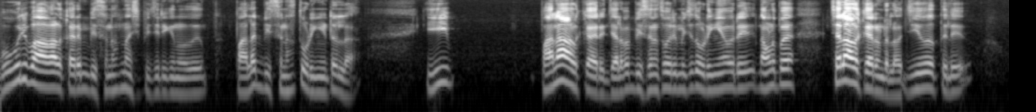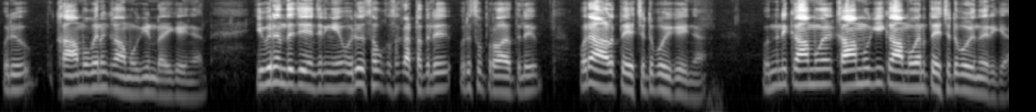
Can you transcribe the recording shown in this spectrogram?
ഭൂരിഭാഗം ആൾക്കാരും ബിസിനസ് നശിപ്പിച്ചിരിക്കുന്നത് പല ബിസിനസ് തുടങ്ങിയിട്ടല്ല. ഈ പല ആൾക്കാരും ചിലപ്പോൾ ബിസിനസ് ഒരുമിച്ച് തുടങ്ങിയ ഒരു നമ്മളിപ്പോൾ ചില ആൾക്കാരുണ്ടല്ലോ ജീവിതത്തിൽ ഒരു കാമുകനും കാമുകയും ഉണ്ടായി കഴിഞ്ഞാൽ. ഇവരെന്ത് ചെയ്യുക വെച്ചിട്ടുണ്ടെങ്കിൽ ഒരു ഘട്ടത്തിൽ ഒരു സുപ്രഭാതത്തിൽ ഒരാൾ തേച്ചിട്ട് പോയി കഴിഞ്ഞാൽ. ഒന്നിന് കാമുക കാമുകി കാമുകനെ തേച്ചിട്ട് പോയി പോയെന്നിരിക്കുക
